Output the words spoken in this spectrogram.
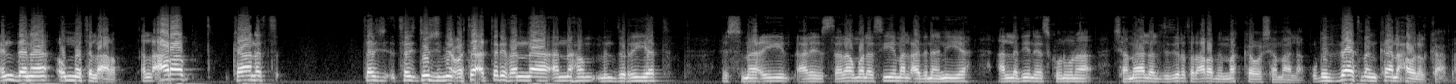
عندنا أمة العرب. العرب كانت تجمع وتعترف أن أنهم من ذرية إسماعيل عليه السلام ولا سيما العدنانية الذين يسكنون شمال الجزيرة العرب من مكة وشمالها وبالذات من كان حول الكعبة.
